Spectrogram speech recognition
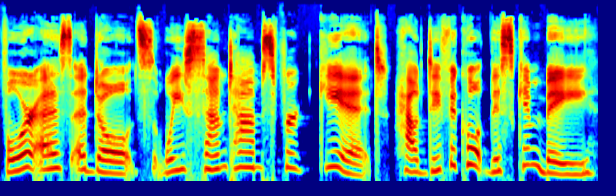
For us adults, we sometimes forget how difficult this can be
